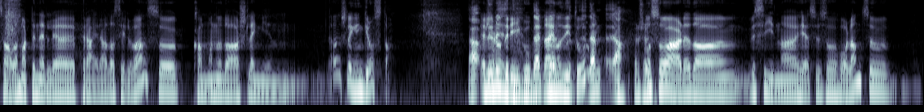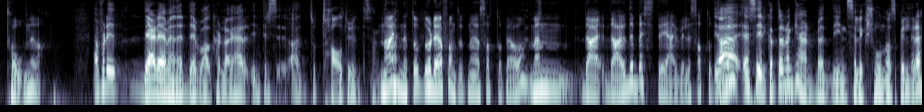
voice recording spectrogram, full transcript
Sala Martinelli, Pereira da Silva, så kan man jo da slenge inn ja, slenge inn Gross, da. Ja, Eller Rodrigo. Det er en av de to. det er- ja. Og så er det da, ved siden av Jesus og Haaland, så Tony, da. Ja, fordi det er det jeg mener. Det valgkartlaget her er totalt uinteressant. Nei, nettopp. Det var det jeg fant ut når jeg satte opp, jeg òg. Men det er, det er jo det beste jeg ville satt opp Ja, nå. jeg, sier ikke at det er noe gærent med din seleksjon av spillere.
